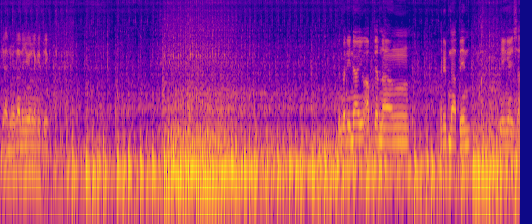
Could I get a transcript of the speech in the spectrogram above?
Yan, wala na yung lagitik. Yung kanina yung after ng rib natin, may ingay isa.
